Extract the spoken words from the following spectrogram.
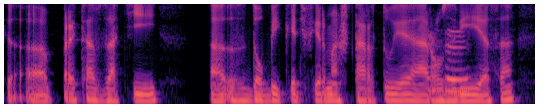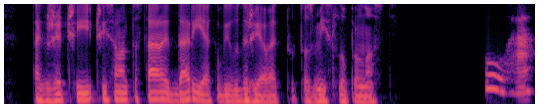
uh, predsavzatí z doby, keď firma štartuje a mhm. rozvíja sa. Takže či, či sa vám to stále darí akoby udržiavať túto zmysluplnosť? Úha.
